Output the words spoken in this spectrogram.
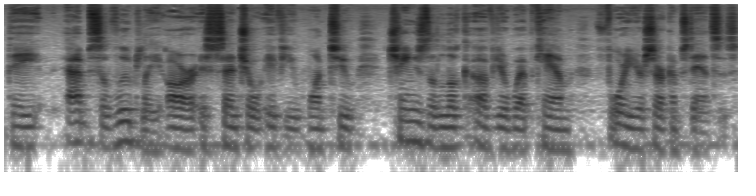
they absolutely are essential if you want to change the look of your webcam for your circumstances.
